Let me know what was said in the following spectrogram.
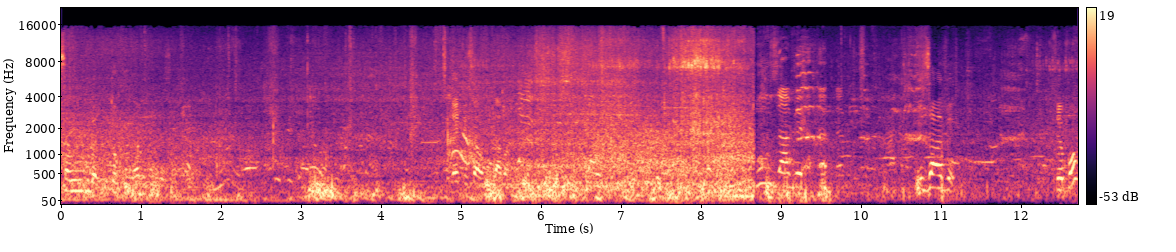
싸운다 또 그냥 보면서 내게 싸운다 봐 무자베 무자베 여보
